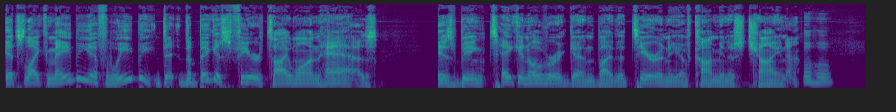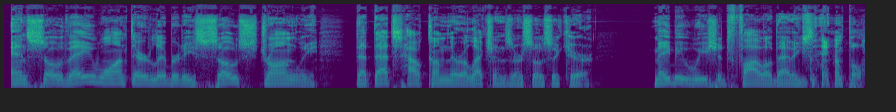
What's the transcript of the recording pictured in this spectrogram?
it's like maybe if we be the, the biggest fear Taiwan has is being taken over again by the tyranny of communist China. And so they want their liberty so strongly that that's how come their elections are so secure. Maybe we should follow that example.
